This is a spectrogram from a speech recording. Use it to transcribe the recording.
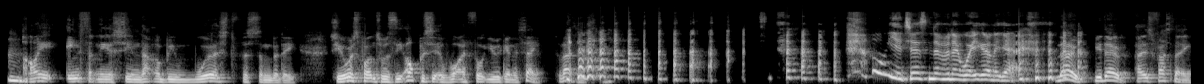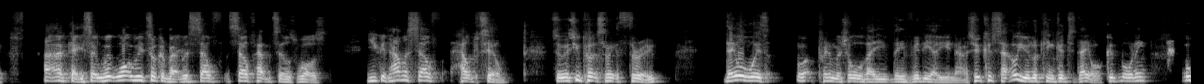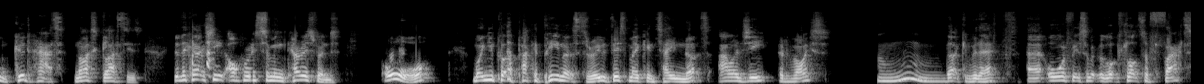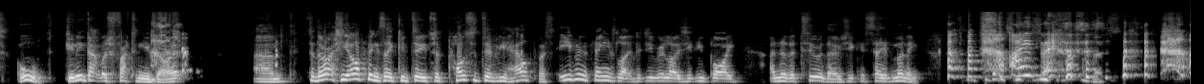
mm. I instantly assumed that would be worst for somebody. So your response was the opposite of what I thought you were going to say. So that's oh, you just never know what you're going to get. no, you don't. It's fascinating. Uh, okay, so what we were talking about with self self help tills was you could have a self help till. So as you put something through, they always well, pretty much all they they video you now. So you could say, "Oh, you're looking good today," or "Good morning." Oh, good hat, nice glasses they can actually offer us some encouragement. Or when you put a pack of peanuts through, this may contain nuts, allergy advice. Mm. That could be there. Uh, or if it's something that's got lots of fat, oh, do you need that much fat in your diet? um, so there actually are things they could do to positively help us. Even things like, did you realize if you buy another two of those, you can save money? I,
